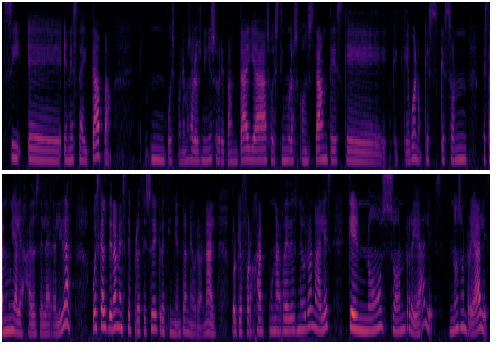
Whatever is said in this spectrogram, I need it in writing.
si eh, en esta etapa pues ponemos a los niños sobre pantallas o estímulos constantes que, que, bueno, que, que son, están muy alejados de la realidad, pues que alteran este proceso de crecimiento neuronal, porque forjan unas redes neuronales que no son reales, no son reales.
